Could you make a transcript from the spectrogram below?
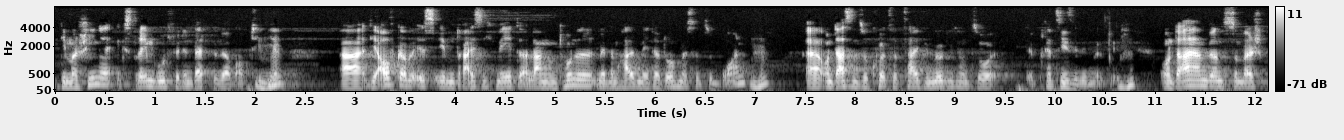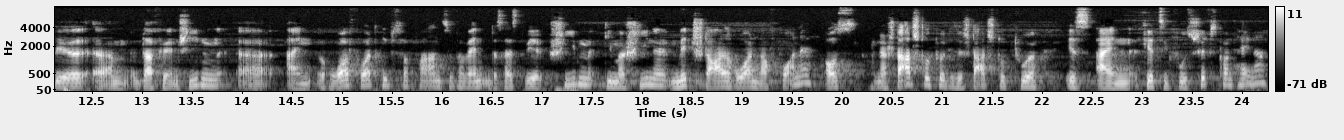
die Maschine extrem gut für den Wettbewerb optimieren. Mhm. Äh, die Aufgabe ist eben 30 Meter langen Tunnel mit einem halben Meter Durchmesser zu bohren. Mhm. Äh, und das in so kurzer Zeit wie möglich und so präzise wie möglich. Mhm. Und daher haben wir uns zum Beispiel ähm, dafür entschieden, äh, ein Rohrvortriebsverfahren zu verwenden. Das heißt, wir schieben die Maschine mit Stahlrohren nach vorne aus einer Startstruktur. Diese Startstruktur ist ein 40 Fuß Schiffscontainer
